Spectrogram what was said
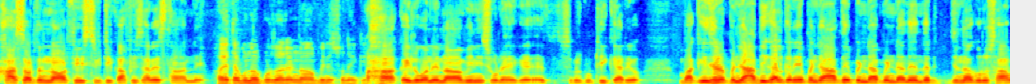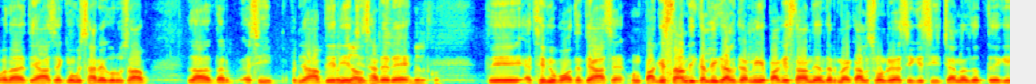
ਖਾਸ ਤੌਰ ਤੇ ਨਾਰਥ ਈਸਟ ਵਿੱਚ ਕਾਫੀ ਸਾਰੇ ਸਥਾਨ ਨੇ। ਹਜੇ ਤੱਕ ਉਹਨਾਂ ਗੁਰਦੁਆਰੇ ਨਾਮ ਵੀ ਨਹੀਂ ਸੁਣੇ ਗਏ ਹਾਂ ਕਈ ਲੋਕਾਂ ਨੇ ਨਾਮ ਵੀ ਨਹੀਂ ਸੁਣੇ ਹੈਗੇ ਤੁਸੀਂ ਬਿਲਕੁਲ ਠੀਕ ਕਹਿ ਰਹੇ ਹੋ। ਬਾਕੀ ਜਿਹੜਾ ਪੰਜਾਬ ਦੀ ਗੱਲ ਕਰੀਏ ਪੰਜਾਬ ਦੇ ਪਿੰਡਾਂ ਪਿੰਡਾਂ ਦੇ ਅੰਦਰ ਜਿੰਨਾ ਗੁਰੂ ਸਾਹਿਬਾਂ ਦਾ ਇਤਿਹਾਸ ਹੈ ਕਿਉਂਕਿ ਸਾਰੇ ਗੁਰੂ ਸਾਹਿਬ ਜ਼ਿਆਦਾਤਰ ਅਸੀਂ ਪੰਜਾਬ ਦੇ ਏਰੀਆ 'ਚ ਸਾਡੇ ਰਹੇ। ਬਿਲਕੁਲ। ਤੇ ਇੱਥੇ ਵੀ ਬਹੁਤ ਇਤਿਹਾਸ ਹੈ। ਹੁਣ ਪਾਕਿਸਤਾਨ ਦੀ ਇਕੱਲੀ ਗੱਲ ਕਰ ਲਈਏ ਪਾਕਿਸਤਾਨ ਦੇ ਅੰਦਰ ਮੈਂ ਕੱਲ ਸੁਣ ਰਿਹਾ ਸੀ ਕਿਸੇ ਚੈਨਲ ਦੇ ਉੱਤੇ ਕਿ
